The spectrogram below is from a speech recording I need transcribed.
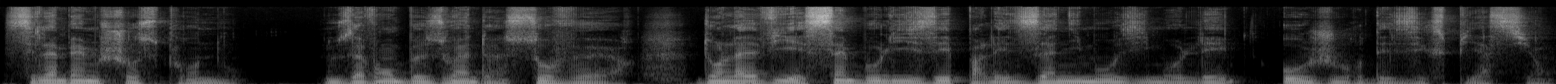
C'est la même chose pour nous. Nous avons besoin d'un sauveur dont la vie est symbolisée par les animaux immolés au jour des expiations.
